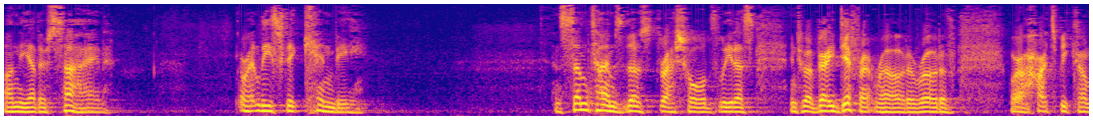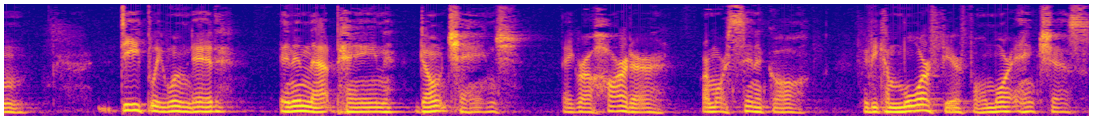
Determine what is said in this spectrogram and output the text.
on the other side. Or at least it can be. And sometimes those thresholds lead us into a very different road, a road of where our hearts become deeply wounded and in that pain don't change. They grow harder or more cynical we become more fearful, more anxious.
